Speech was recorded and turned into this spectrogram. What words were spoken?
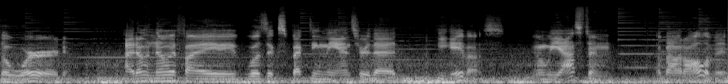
the word. I don't know if I was expecting the answer that he gave us. And we asked him about all of it.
